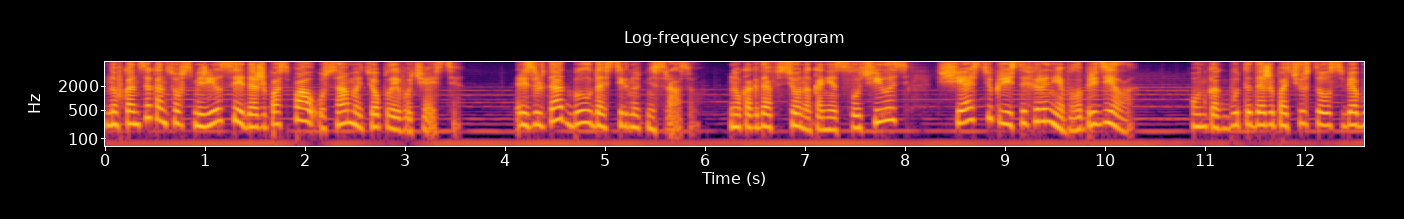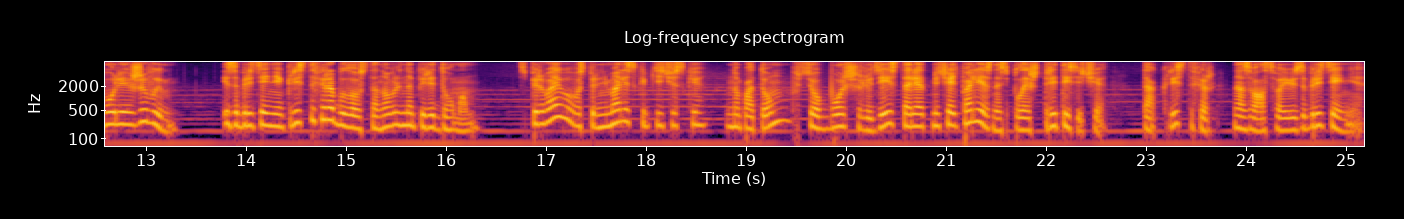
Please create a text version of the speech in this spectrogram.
но в конце концов смирился и даже поспал у самой теплой его части. Результат был достигнут не сразу. Но когда все наконец случилось, счастью Кристофера не было предела. Он как будто даже почувствовал себя более живым. Изобретение Кристофера было установлено перед домом – Сперва его воспринимали скептически, но потом все больше людей стали отмечать полезность Flash 3000. Так Кристофер назвал свое изобретение.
